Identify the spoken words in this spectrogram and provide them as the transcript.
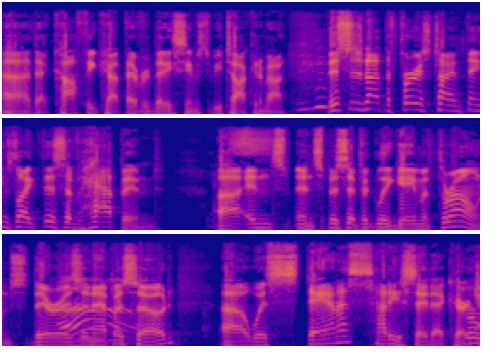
Uh, that coffee cup everybody seems to be talking about. this is not the first time things like this have happened. Uh, and, and specifically Game of Thrones. There is an Oh. episode uh, with Stannis. How do you say that character's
